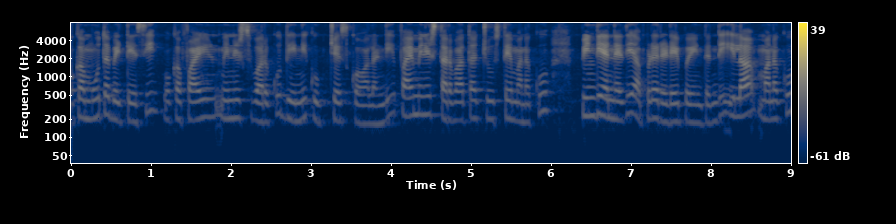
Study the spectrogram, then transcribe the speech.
ఒక మూత పెట్టేసి ఒక ఫైవ్ మినిట్స్ వరకు దీన్ని కుక్ చేసుకోవాలండి. ఫైవ్ మినిట్స్ తర్వాత చూస్తే మనకు పిండి అనేది అప్పుడే రెడీ అయిపోయి ఉంటుంది. ఇలా మనకు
